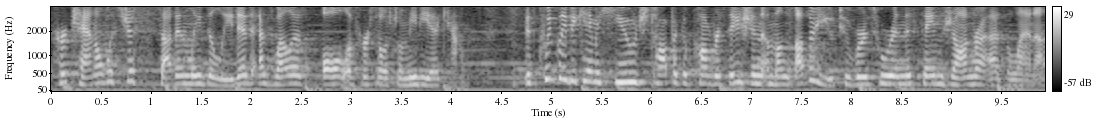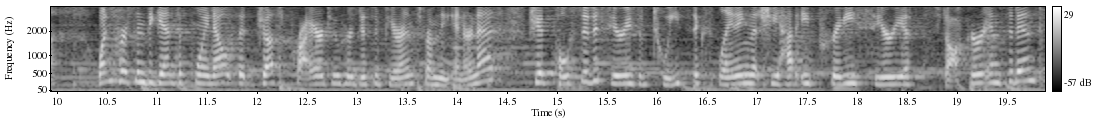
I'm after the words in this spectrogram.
her channel was just suddenly deleted as well as all of her social media accounts. This quickly became a huge topic of conversation among other YouTubers who were in the same genre as Alana. One person began to point out that just prior to her disappearance from the internet, she had posted a series of tweets explaining that she had a pretty serious stalker incident,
